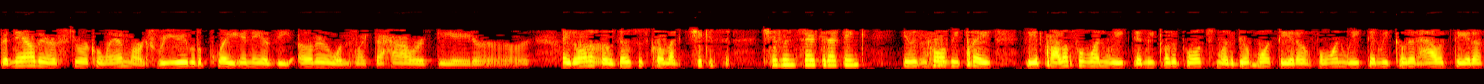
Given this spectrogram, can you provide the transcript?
but now they're historical landmarks. Were you able to play any of the other ones, like the Howard Theater? Played all of those. Those was called like Chicken Chitlin Circuit, I think. It was mm-hmm. called, we played the Apollo for one week, then we go to Baltimore, the Biltmore Theater for one week, then we go to the Howard Theater,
